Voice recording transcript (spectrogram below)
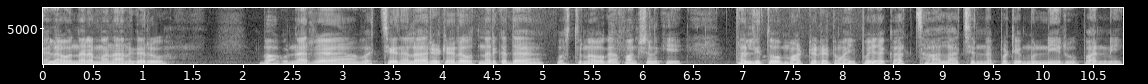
ఎలా ఉన్నారమ్మా నాన్నగారు? బాగున్నారా? వచ్చే నెల రిటైర్ అవుతున్నారు కదా. వస్తున్నావుగా ఫంక్షన్కి. తల్లితో మాట్లాడటం అయిపోయాక చాలా చిన్నప్పటి మున్ని రూపాన్ని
